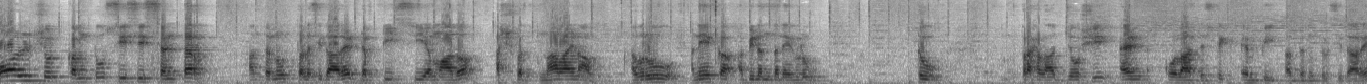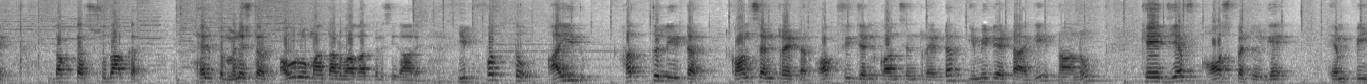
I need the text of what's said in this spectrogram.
all should come to C C centre ಅಂತಲೂ ತಿಳಿಸಿದ್ದಾರೆ ಡೆಪ್ಟಿ ಸಿ ಎಂ ಆದ ಅಶ್ವಥ್ ನಾರಾಯಣ ಅವರು. ಅವರು ಅನೇಕ ಅಭಿನಂದನೆಗಳು to Prahlad Joshi and Kolar district M P ಅದನ್ನು ತಿಳಿಸಿದ್ದಾರೆ. ಡಾಕ್ಟರ್ ಸುಧಾಕರ್ ಹೆಲ್ತ್ ಮಿನಿಸ್ಟರ್ ಅವರು ಮಾತಾಡುವಾಗ ತಿಳಿಸಿದ್ದಾರೆ. ಇಪ್ಪತ್ತು ಐದು ಹತ್ತು litre concentrator oxygen concentrator immediate ಆಗಿ ನಾನು ಕೆ ಜಿ ಎಫ್ ಹಾಸ್ಪಿಟಲ್ಗೆ ಎಂ ಪಿ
